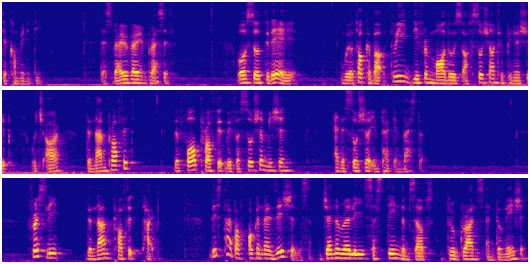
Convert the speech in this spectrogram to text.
their community. That's very, very impressive. Well, so today, we'll talk about three different models of social entrepreneurship, which are the non-profit, the for-profit with a social mission, and a social impact investor. Firstly, the non-profit type. This type of organizations generally sustain themselves through grants and donation.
